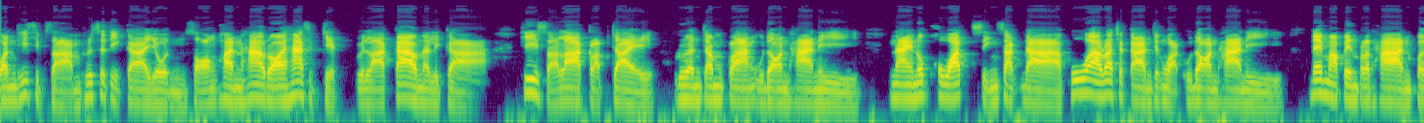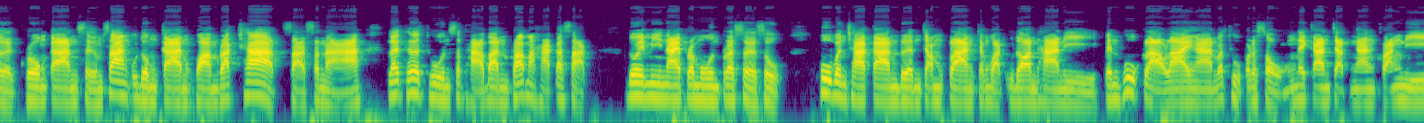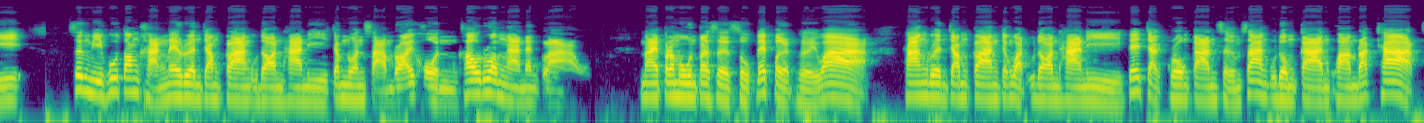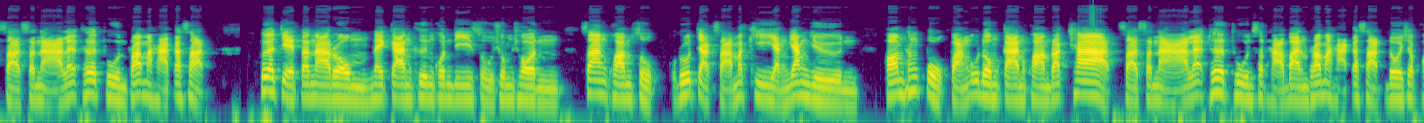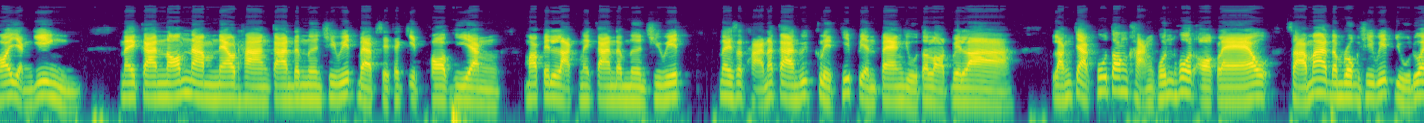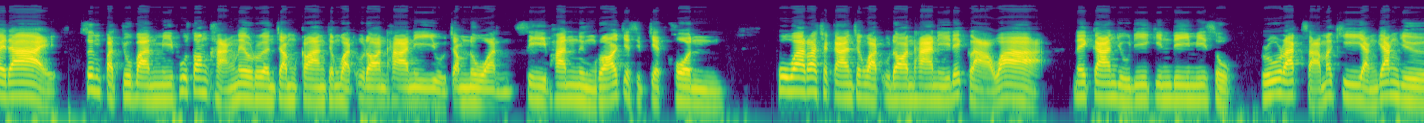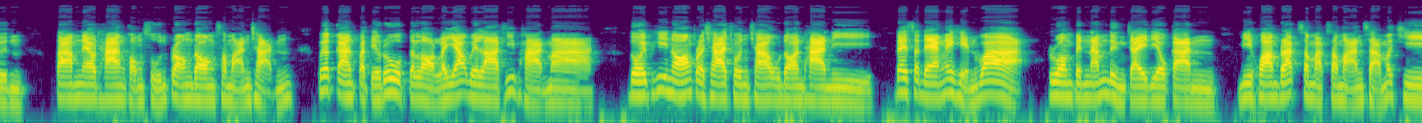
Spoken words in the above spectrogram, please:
วันที่ 13 พฤศจิกายน 2557 เวลา 9 นาฬิกา ที่ศาลากลับใจ เรือนจำกลางอุดรธานี นายนพวัฒน์สิงห์ศักดา ผู้ว่าราชการจังหวัดอุดรธานี ได้มาเป็นประธานเปิดโครงการเสริมสร้างอุดมการณ์ความรักชาติ ศาสนา และเทิดทูนสถาบันพระมหากษัตริย์ โดยมีนายประมูลประเสริฐสุข ผู้บัญชาการเรือนจำกลางจังหวัดอุดรธานี เป็นผู้กล่าวรายงานวัตถุประสงค์ในการจัดงานครั้งนี้ ซึ่งมีผู้ต้องขังในเรือนจำกลางอุดรธานีจำนวน 300 คนเข้าร่วมงานดังกล่าว นายประมูลประเสริฐสุขได้เปิดเผยว่า ทางเรือนจำกลางจังหวัดอุดรธานีได้จัดโครงการเสริมสร้างอุดมการณ์ความรักชาติ ศาสนา และเทิดทูนพระมหากษัตริย์ เพื่อเจตนารมณ์ในการคืนคนดีสู่ชุมชน สร้างความสุข รู้จักสามัคคีอย่างยั่งยืน พร้อมทั้งปลูกฝังอุดมการณ์ความรักชาติ ศาสนา และเทิดทูนสถาบันพระมหากษัตริย์ โดยเฉพาะอย่างยิ่ง ในการน้อมนำแนวทางการดำเนินชีวิตแบบเศรษฐกิจพอเพียง มาเป็นหลักในการดำเนินชีวิต ในสถานการณ์วิกฤตที่เปลี่ยนแปลงอยู่ตลอดเวลา หลังจากผู้ต้องขังพ้นโทษออกแล้ว สามารถดำรงชีวิตอยู่ด้วยได้ ซึ่งปัจจุบันมีผู้ต้องขังในเรือนจำกลางจังหวัดอุดรธานีอยู่จำนวน 4,177 คน ผู้ว่าราชการจังหวัดอุดรธานีได้กล่าวว่า ในการอยู่ดีกินดีมีสุข รู้รักสามัคคีอย่างยั่งยืน ตามแนวทางของศูนย์ปรองดองสมานฉันท์เพื่อการปฏิรูปตลอดระยะเวลาที่ผ่านมา โดยพี่น้องประชาชนชาวอุดรธานี ได้แสดงให้เห็นว่ารวมเป็นน้ำหนึ่งใจเดียวกัน มีความรักสมัครสมานสามัคคี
